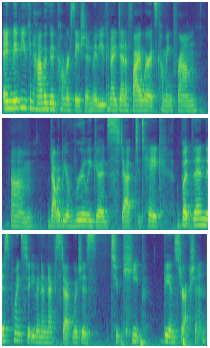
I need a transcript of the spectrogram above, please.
And maybe you can have a good conversation. Maybe you can identify where it's coming from. Um, that would be a really good step to take. But then this points to even a next step, which is to keep the instruction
